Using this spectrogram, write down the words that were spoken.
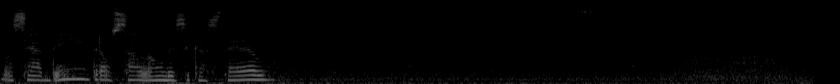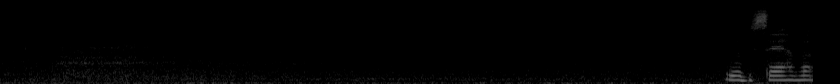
Você adentra o salão desse castelo. E observa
